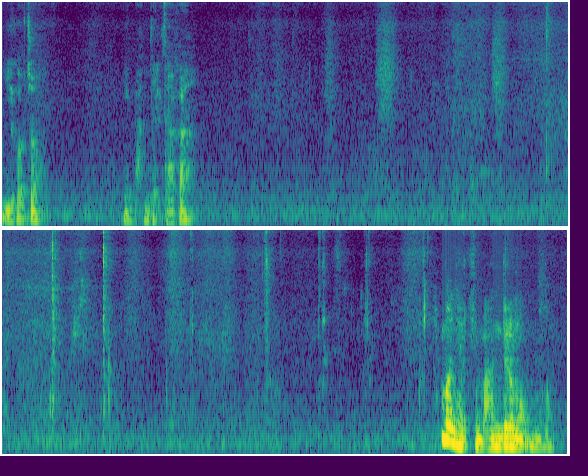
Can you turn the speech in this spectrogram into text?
이거죠. 이 만들다가 한번 이렇게 만들어 먹는 거.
